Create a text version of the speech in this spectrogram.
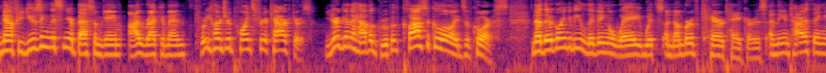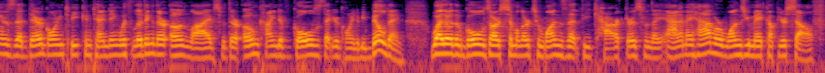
Now, if you're using this in your BESM game, I recommend 300 points for your characters. You're going to have a group of classicaloids, of course. Now, they're going to be living away with a number of caretakers, and the entire thing is that they're going to be contending with living their own lives with their own kind of goals that you're going to be building. Whether the goals are similar to ones that the characters from the anime have or ones you make up yourself.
